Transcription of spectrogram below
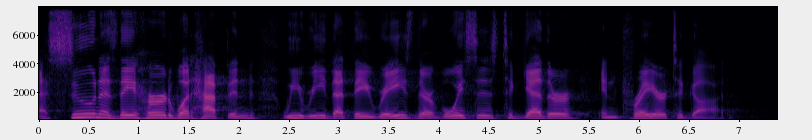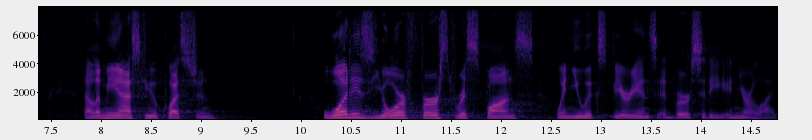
as soon as they heard what happened, we read that they raised their voices together in prayer to God. Now, let me ask you a question. What is your first response when you experience adversity in your life?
